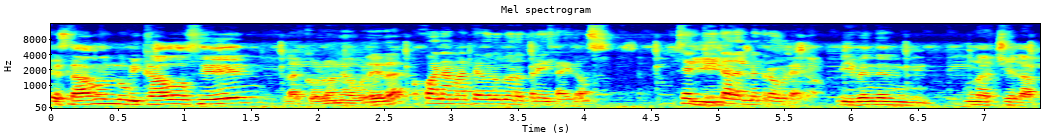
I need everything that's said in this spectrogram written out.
Estábamos ubicados en... la colonia obrera, Juana Mateo número 32. Cerquita Y- del Metro Obrero. Y venden una chela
